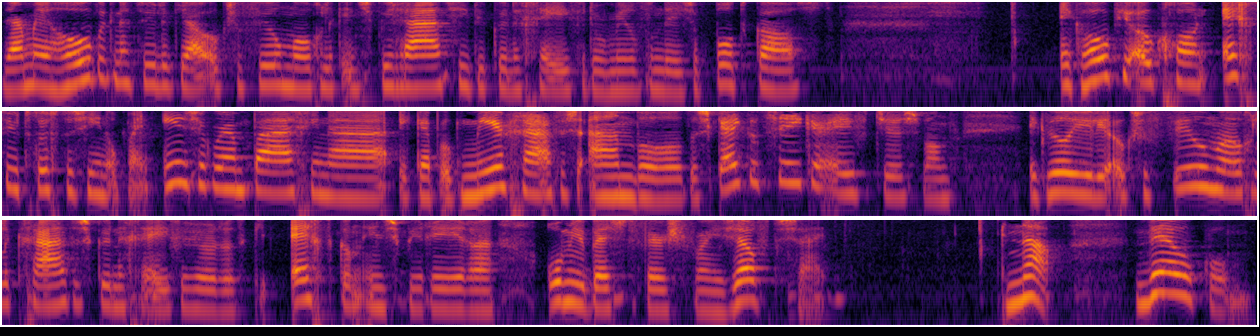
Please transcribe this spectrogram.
daarmee hoop ik natuurlijk jou ook zoveel mogelijk inspiratie te kunnen geven door middel van deze podcast. Ik hoop je ook gewoon echt weer terug te zien op mijn Instagram pagina. Ik heb ook meer gratis aanbod. Dus kijk dat zeker eventjes. Want ik wil jullie ook zoveel mogelijk gratis kunnen geven. Zodat ik je echt kan inspireren om je beste versie van jezelf te zijn. Nou, welkom.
